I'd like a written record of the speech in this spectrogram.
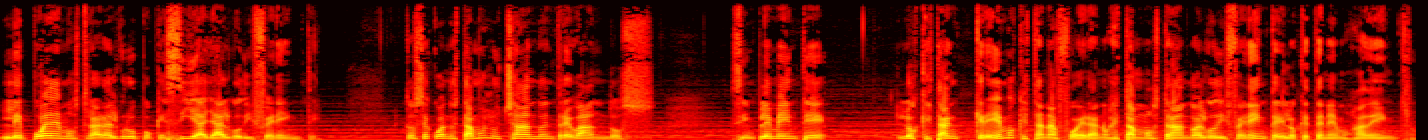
le puede mostrar al grupo que sí hay algo diferente. Entonces cuando estamos luchando entre bandos, simplemente los que están creemos que están afuera nos están mostrando algo diferente de lo que tenemos adentro.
